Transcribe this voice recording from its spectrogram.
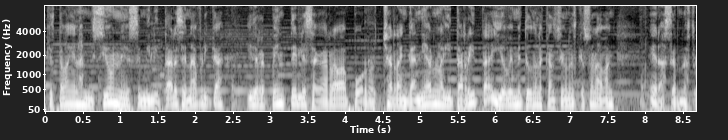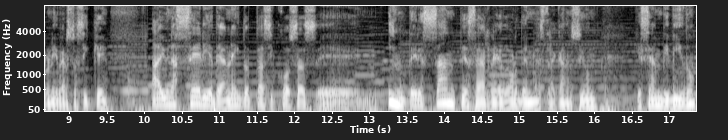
que estaban en las misiones militares en África y de repente les agarraba por charranganear una guitarrita y obviamente una de las canciones que sonaban era hacer nuestro universo. Así que hay una serie de anécdotas y cosas eh, interesantes alrededor de nuestra canción que se han vivido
